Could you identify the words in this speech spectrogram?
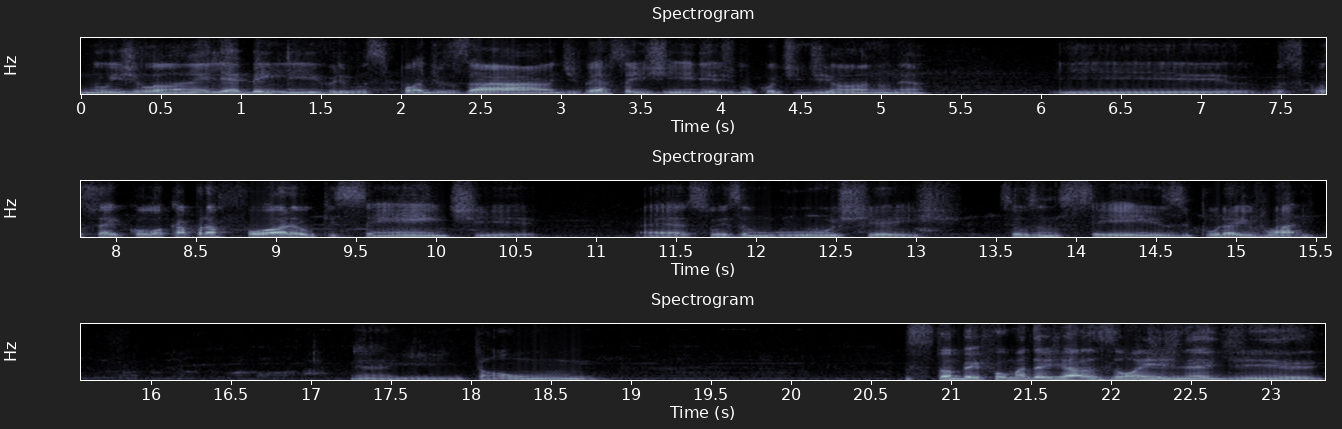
no Islã ele é bem livre, você pode usar diversas gírias do cotidiano, né? E você consegue colocar para fora o que sente, é, suas angústias, seus anseios e por aí vai. É, então isso também foi uma das razões, né, de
